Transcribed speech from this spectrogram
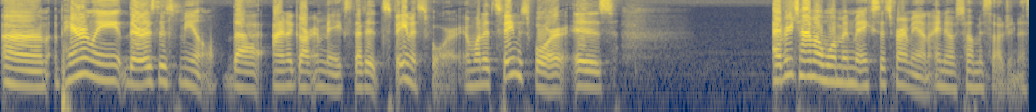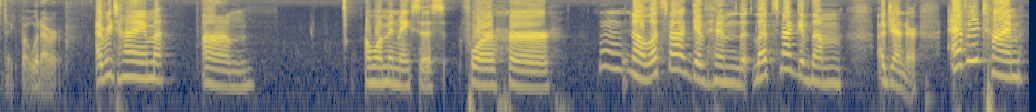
Um, apparently, there is this meal that Ina Garten makes that it's famous for, and what it's famous for is every time a woman makes this for a man, I know it's so misogynistic, but whatever. Every time um, a woman makes this for her, no, let's not give him. The, let's not give them a gender. Every time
